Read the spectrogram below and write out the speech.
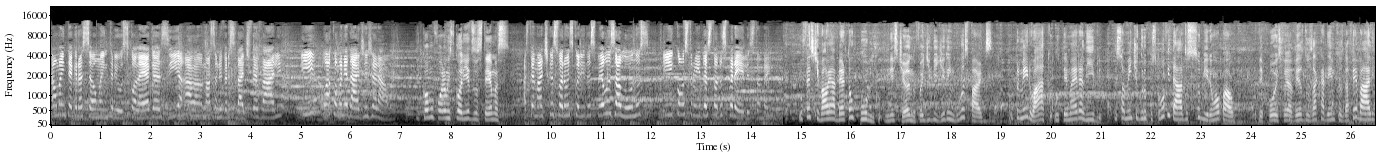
é uma integração entre os colegas e a nossa Universidade Fevale e a comunidade em geral. E como foram escolhidos os temas? As temáticas foram escolhidas pelos alunos e construídas todas por eles também. O festival é aberto ao público e neste ano foi dividido em duas partes. No primeiro ato, o tema era livre e somente grupos convidados subiram ao palco. Depois foi a vez dos acadêmicos da Fevale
